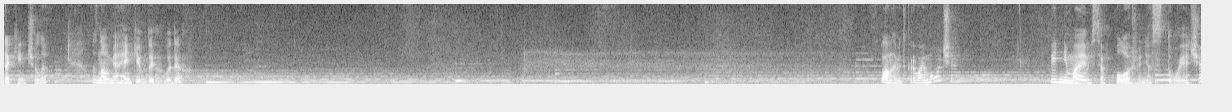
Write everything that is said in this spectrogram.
Закінчили. Знову м'ягенький вдих-видих. Плавно відкриваємо очі. Піднімаємося в положення стоячи.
